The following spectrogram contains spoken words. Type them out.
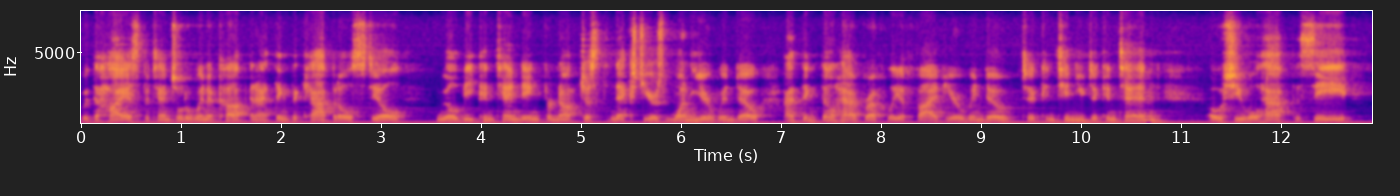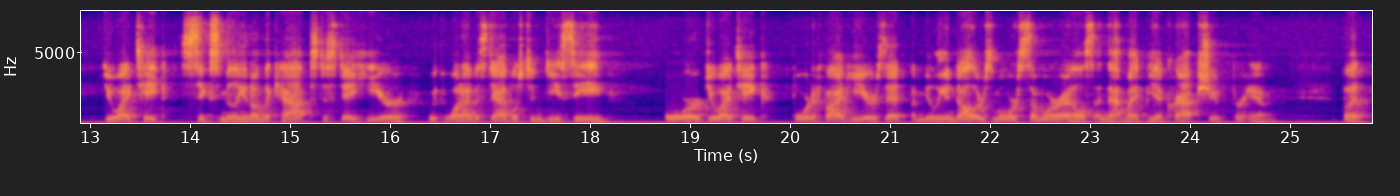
with the highest potential to win a cup. And I think the Capitals still will be contending for not just next year's one year window. I think they'll have roughly a five year window to continue to contend. Oshie will have to see do I take six million on the caps to stay here with what I've established in DC, or do I take four to five years at a million dollars more somewhere else? And that might be a crapshoot for him. But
